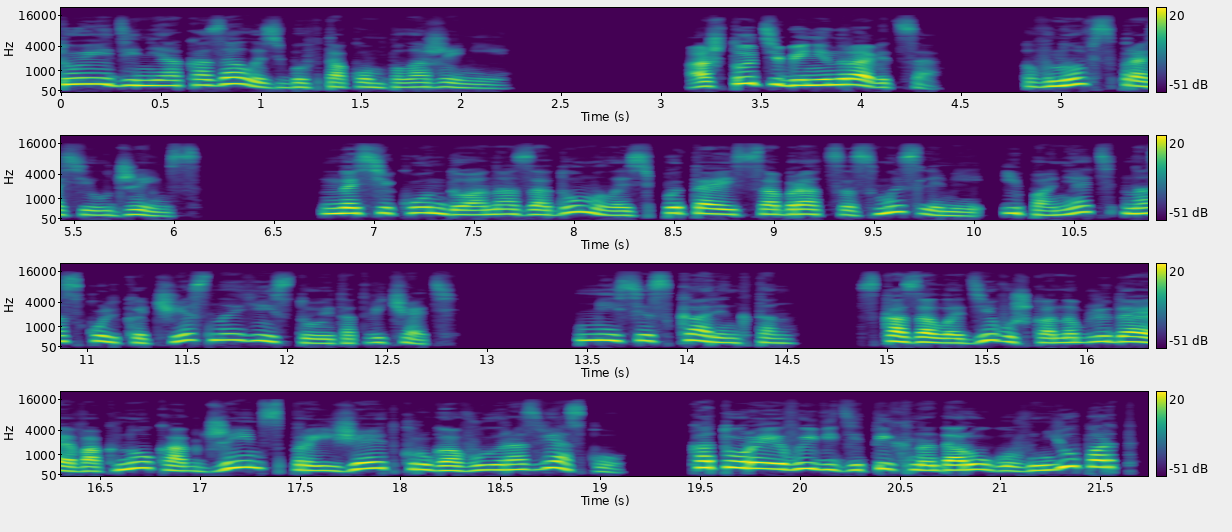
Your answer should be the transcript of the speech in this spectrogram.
то Эдди не оказалась бы в таком положении. «А что тебе не нравится?» — вновь спросил Джеймс. На секунду она задумалась, пытаясь собраться с мыслями и понять, насколько честно ей стоит отвечать. «Миссис Каррингтон, сказала девушка, наблюдая в окно, как Джеймс проезжает круговую развязку, которая выведет их на дорогу в Ньюпорт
